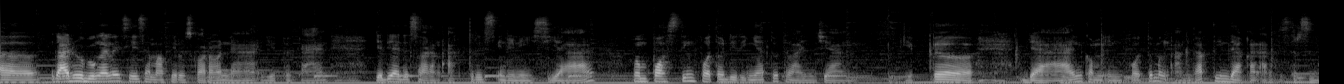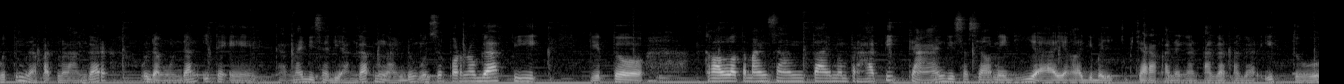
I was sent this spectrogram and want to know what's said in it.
eh, nggak uh, ada hubungannya sih sama virus corona gitu kan. Jadi ada seorang aktris Indonesia memposting foto dirinya tuh telanjang gitu dan Kominfo tuh menganggap tindakan artis tersebut tuh mendapat melanggar Undang-Undang ITE karena bisa dianggap mengandung unsur pornografi gitu. Kalau teman santai memperhatikan di sosial media yang lagi banyak dibicarakan dengan tagar-tagar itu,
